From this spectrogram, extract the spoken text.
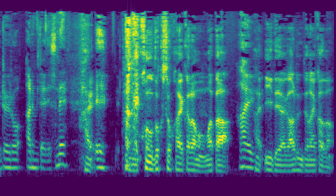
いろいろあるみたいですね。はい。えー。多分この読書会からもまた、はいい、い出会いがあるんじゃないかな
